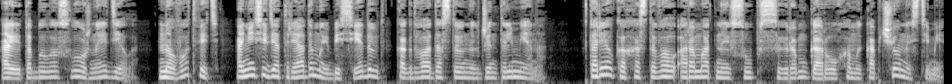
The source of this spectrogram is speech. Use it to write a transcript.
а это было сложное дело. Но вот ведь они сидят рядом и беседуют, как два достойных джентльмена. В тарелках остывал ароматный суп с сыром, горохом и копченостями,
